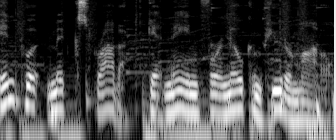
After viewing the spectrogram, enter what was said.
Input mix product get name for no computer model.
